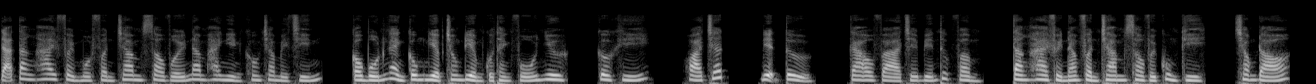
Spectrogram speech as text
đã tăng 2,1% so với năm 2019. Có 4 ngành công nghiệp trong điểm của thành phố như cơ khí, hóa chất, điện tử, cao và chế biến thực phẩm, tăng 2,5% so với cùng kỳ. Trong đó,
